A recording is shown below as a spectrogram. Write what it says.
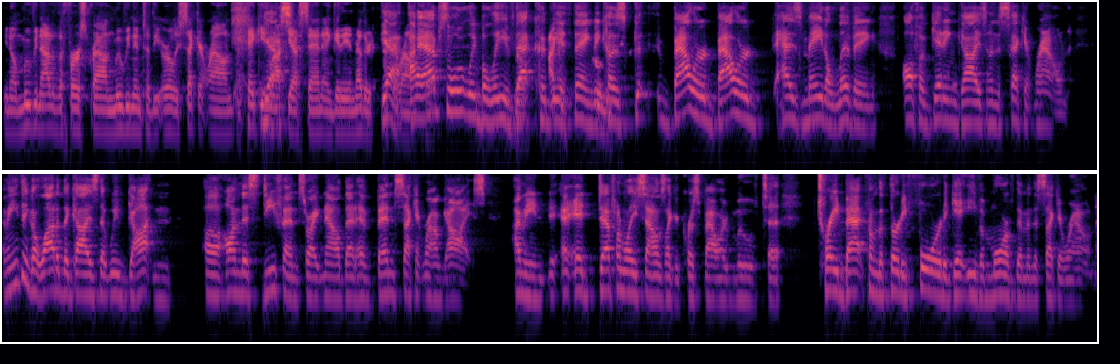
you know, moving out of the first round, moving into the early second round, taking yes. Rock Ya-Sin and getting another. Yeah, I pick. absolutely believe so that could be a thing because Ballard Ballard has made a living off of getting guys in the second round. I mean, you think a lot of the guys that we've gotten uh, on this defense right now that have been second round guys I mean, it, it definitely sounds like a Chris Ballard move to trade back from the 34 to get even more of them in the second round.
